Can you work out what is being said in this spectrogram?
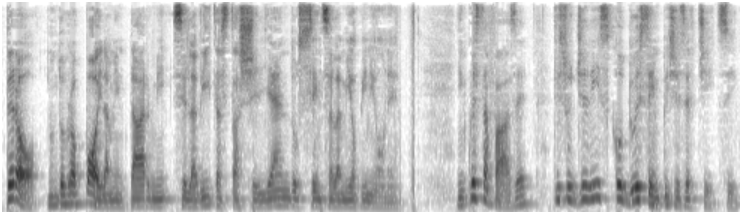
però non dovrò poi lamentarmi se la vita sta scegliendo senza la mia opinione. In questa fase ti suggerisco due semplici esercizi.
